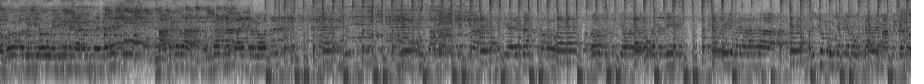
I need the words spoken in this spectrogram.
ಬಸವ ಸಮಿತಿಯವರು ವೇದಿಕೆ ಮೇಲೆ ಆಗಮಿಸ್ತಾ ಇದ್ದಾರೆ. ನಾಟಕದ ಉದ್ಘಾಟನಾ ಕಾರ್ಯಕ್ರಮವನ್ನು ಸಮ್ಮುಖದಲ್ಲಿ ಕಚೇರಿಗಳಾದಂತಹ ಮಂಜು ಪೂಜಾರಿ ಅವರ ಉದ್ಘಾಟನೆ ಮಾಡಬೇಕೆಂದು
